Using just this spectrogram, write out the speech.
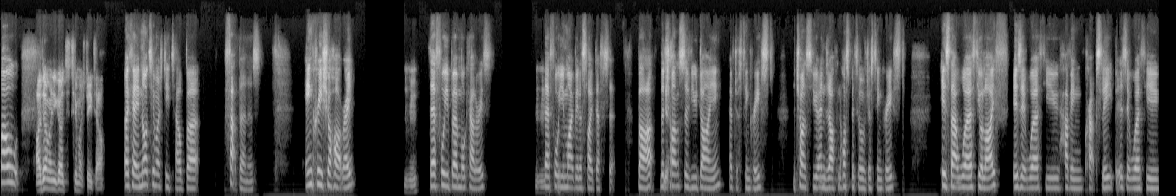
Well, I don't want you to go into too much detail. okay, not too much detail, but fat burners increase your heart rate, Mhm. Therefore, you burn more calories. Mhm. Therefore, you might be in a slight deficit. But the Yes. chances of you dying have just increased. The chances you ended up in hospital have just increased. Is that worth your life? Is it worth you having crap sleep? Is it worth you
